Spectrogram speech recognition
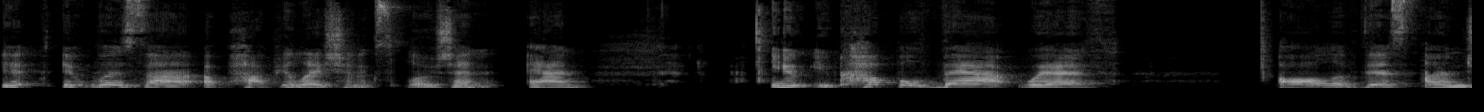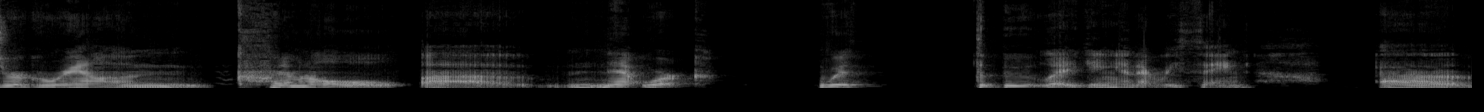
it it was a, a population explosion, and you you couple that with all of this underground criminal uh, network with the bootlegging and everything. Uh,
